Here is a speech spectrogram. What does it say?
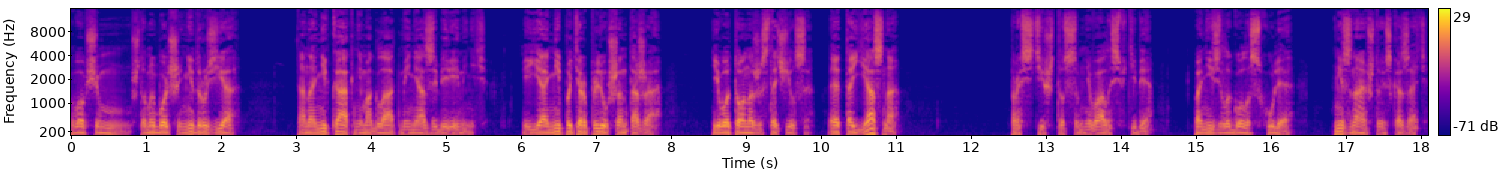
в общем, что мы больше не друзья. Она никак не могла от меня забеременеть, и я не потерплю шантажа. Его тон ожесточился. «Это ясно?» «Прости, что сомневалась в тебе», — понизила голос Хулия. «Не знаю, что и сказать.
